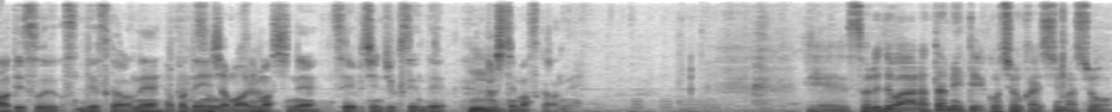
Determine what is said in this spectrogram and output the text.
アーティストですからねやっぱ電車もありますしね西武新宿線で走ってますからね、えーそれでは改めてご紹介しましょ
